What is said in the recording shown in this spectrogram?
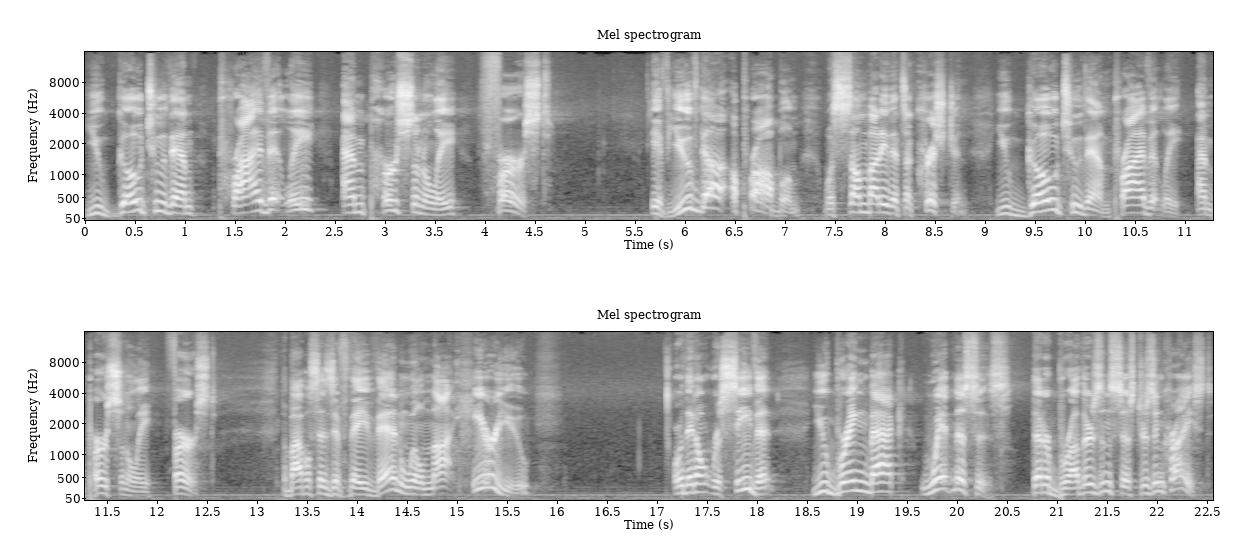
You go to them privately and personally first. If you've got a problem with somebody that's a Christian, you go to them privately and personally first. The Bible says if they then will not hear you or they don't receive it, you bring back witnesses that are brothers and sisters in Christ.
